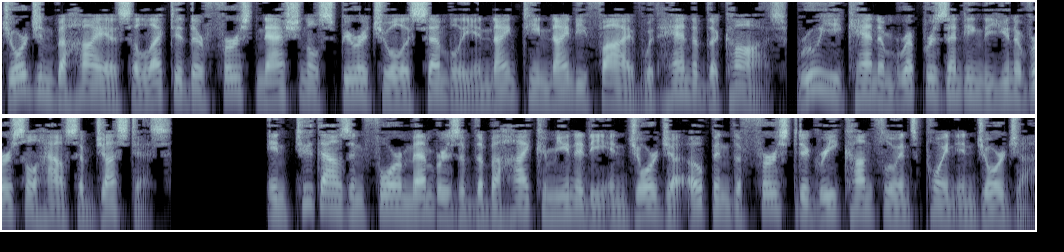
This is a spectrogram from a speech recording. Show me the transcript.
Georgian Baha'is elected their first National Spiritual Assembly in 1995 with Hand of the Cause, Ruhiyyih Khanum representing the Universal House of Justice. In 2004 members of the Baha'i community in Georgia opened the first degree confluence point in Georgia.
